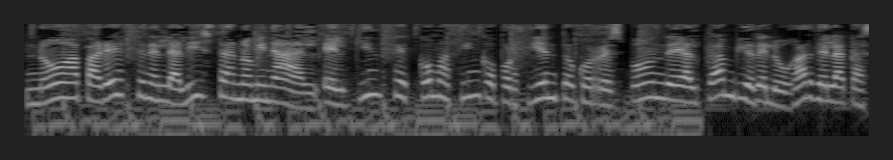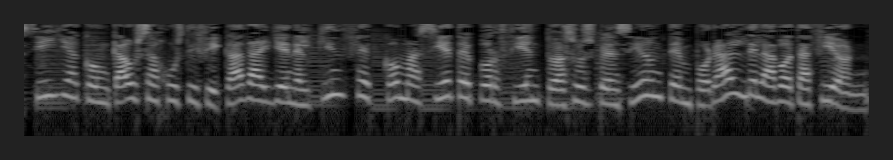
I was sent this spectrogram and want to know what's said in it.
no aparecen en la lista nominal, el 15,5% corresponde al cambio de lugar de la casilla con causa justificada y en el 15,7% a suspensión temporal de la votación.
